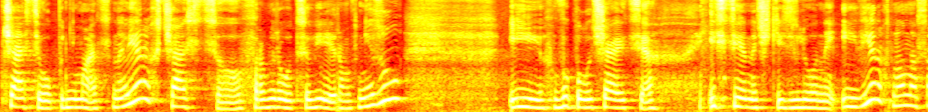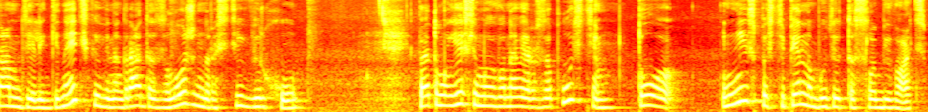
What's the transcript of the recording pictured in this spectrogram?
часть его поднимается наверх, часть э, формируется веером внизу, и вы получаете и стеночки зеленые, и вверх, но на самом деле генетика винограда заложена расти вверху. Поэтому если мы его наверх запустим, то низ постепенно будет ослабевать.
